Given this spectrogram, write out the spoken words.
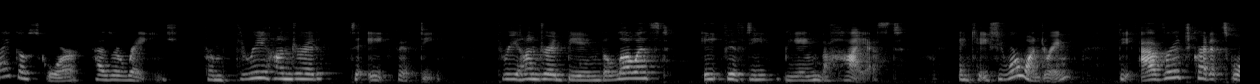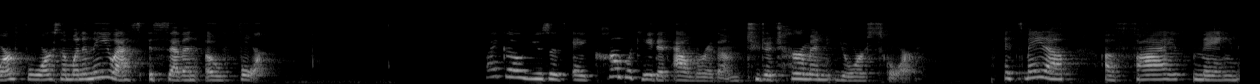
FICO score has a range from 300 to 850, 300 being the lowest, 850 being the highest. In case you were wondering, the average credit score for someone in the US is 704. FICO uses a complicated algorithm to determine your score. It's made up of five main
